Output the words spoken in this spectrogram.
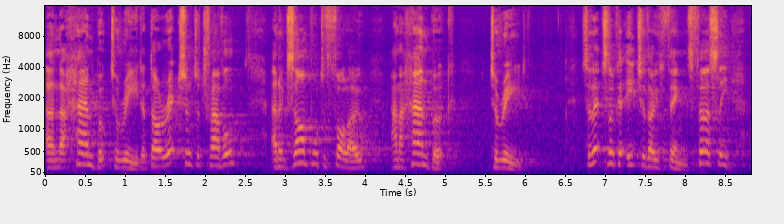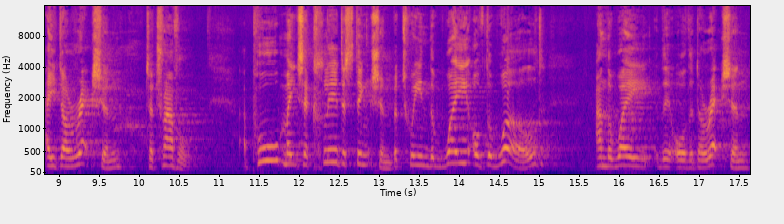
and a handbook to read, a direction to travel, an example to follow, and a handbook to read. So let's look at each of those things. Firstly, a direction to travel. Uh, Paul makes a clear distinction between the way of the world and the way the, or the direction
